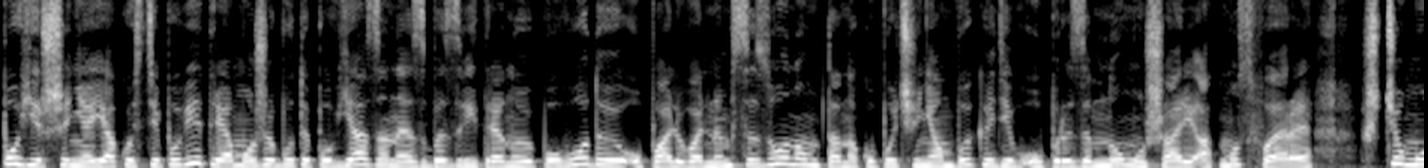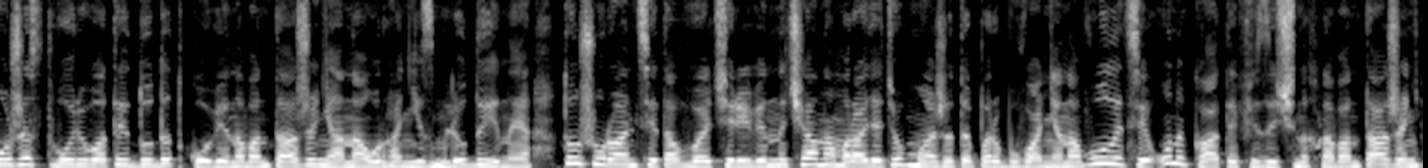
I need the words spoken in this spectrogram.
Погіршення якості повітря може бути пов'язане з безвітряною погодою, опалювальним сезоном та накопиченням викидів у приземному шарі атмосфери, що може створювати додаткові навантаження на організм людини. Тож уранці та ввечері вінничанам радять обмежити перебування на вулиці, уникати фізичних навантажень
